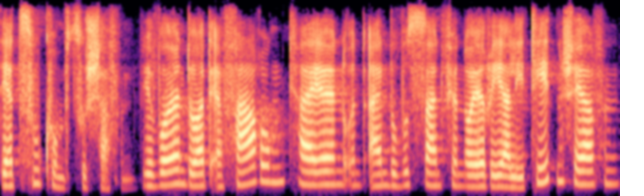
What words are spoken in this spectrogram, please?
der Zukunft zu schaffen. Wir wollen dort Erfahrungen teilen und ein Bewusstsein für neue Realitäten schärfen.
